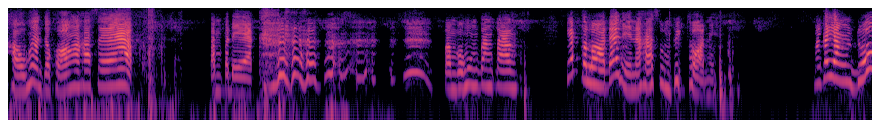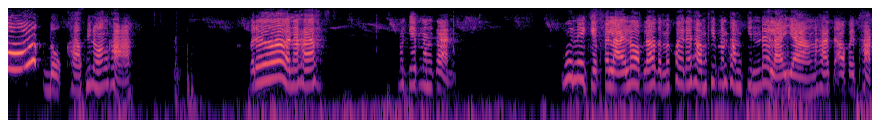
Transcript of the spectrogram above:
เขาเพื่อนจะคล้องนะคะแซ่บตำปลาแดก ตำบะฮุงต่างๆ เก็บตลอดได้นี่นะคะซุ่มพริกทอดนี่มันก็ยังดกดกค่ะพี่น้องค่ะ มาเด้อนะคะ มาเก็บนำกันอุ้ยนี่เก็บไปหลายรอบแล้วแต่ไม่ค่อยได้ทำคลิปมันทำกินได้หลายอย่างนะคะ จะเอาไปผัด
